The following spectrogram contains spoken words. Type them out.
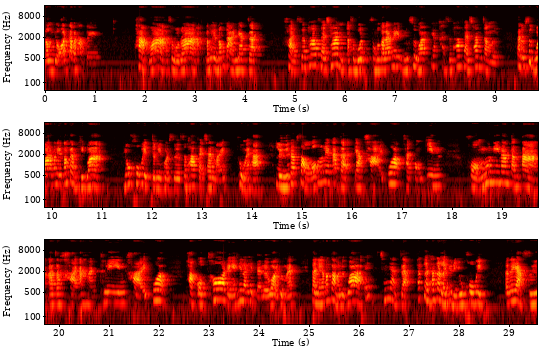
ลองย้อนกลับมาถามตัวเองถามว่าสมมติว่านักเรียนต้องการอยากจะ ขายเสื้อผ้าแฟชั่นอะสมมติสมมติตอนแรกเนี่ยรู้สึกว่าอยากขายเสื้อผ้าแฟชั่นจังเลย แต่รู้สึกว่านักเรียนต้องกลับมาคิดว่ายุคโควิด จะมีคนซื้อเสื้อผ้าแฟชั่นไหมถูกไหมคะหรือดับสองนักเรียนอาจจะอยากขายพวกขายของกินของนู่นนี่นั่นต่างๆ อาจจะขายอาหารคลีน ขายพวกผักอบทอดอย่างเงี้ยที่เราเห็นกันบ่อยๆถูกไหมแต่เนี้ยต้องกลับมานึกว่าเอ๊ะฉันอยากจะถ้าเกิดถ้าเกิดเราอยู่ในยุคโควิดเราจะอยากซื้อ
